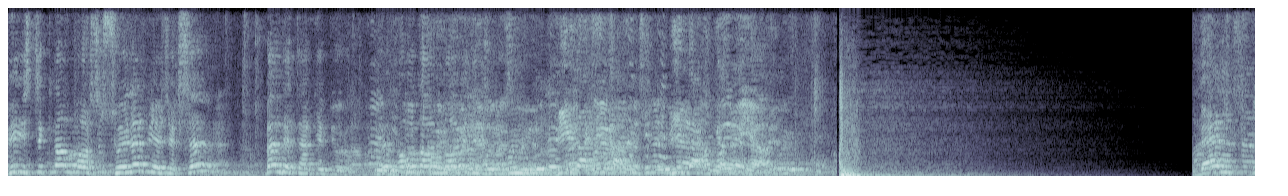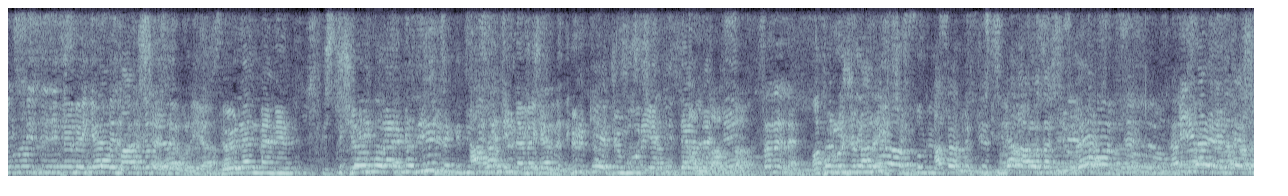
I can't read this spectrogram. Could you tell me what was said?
ve İstiklal Marşı söylenmeyecekse ben de terk ediyorum. Ve- Ama daha davet ediyorum. Bir dakika. Bir dakika. ya. Ben Biz sizi dinlemeye gelmedik arkadaşlar buraya. söylenmenin şehitlerimiz için Atatürk gelmedik. için, Türkiye Cumhuriyeti Devleti Sana ne? kurucuları için. Atatürk'ün silah arkadaşı ve İsrail'de şehit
